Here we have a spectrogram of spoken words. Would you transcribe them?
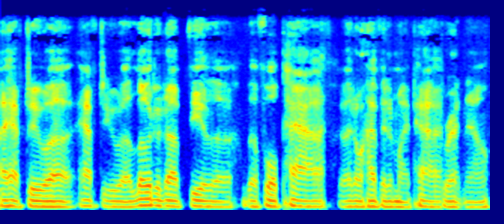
I have to uh, have to uh, load it up via the, the full path. I don't have it in my path right now.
